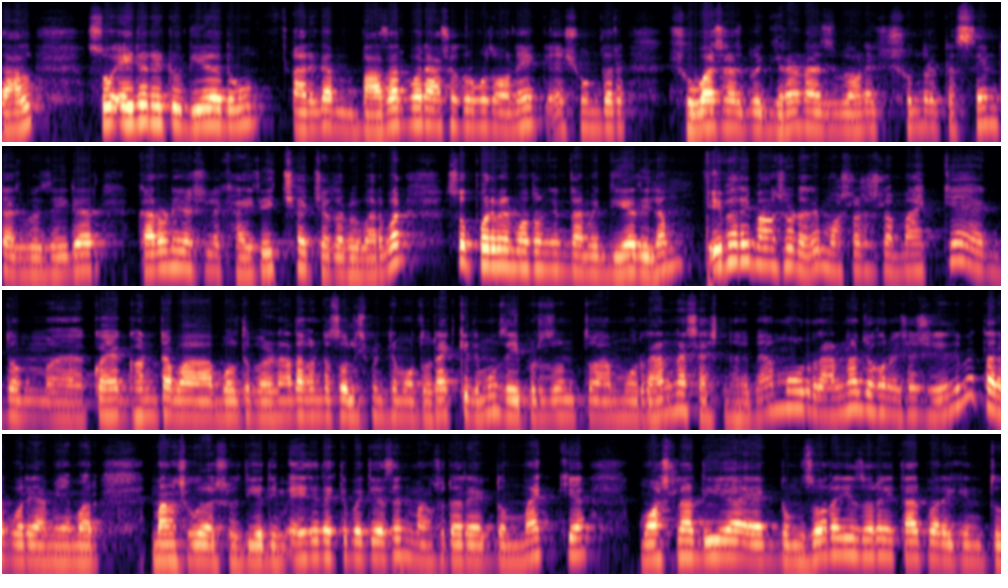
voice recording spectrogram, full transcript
জাল সো এইটার একটু দিয়ে দেবো, আর এটা বাজার পরে আশা করব যে অনেক সুন্দর সুবাস আসবে ঘ্রাণ আসবে, অনেক সুন্দর একটা সেন্ট আসবে যেটার কারণে আসলে খাইতে ইচ্ছা ইচ্ছা করবে বারবার। সো পরিমাণ মতন কিন্তু আমি দিয়ে দিলাম। এবার এই মাংসটারে মশলা টসলা মাইককে একদম কয়েক ঘণ্টা বা বলতে পারেন আধা ঘণ্টা চল্লিশ মিনিটের মতো রাখিয়ে দেবো, যেই পর্যন্ত আমার রান্না শেষ না হবে আমার রান্না যখন শেষ হয়ে যাবে তারপরে আমি আমার মাংসগুলো আসলে দিয়ে দিই এই যে দেখতে পাইতেছেন মাংসটারে একদম মাইকিয়া মশলা দিয়ে একদম জড়াই জড়াই তারপরে কিন্তু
